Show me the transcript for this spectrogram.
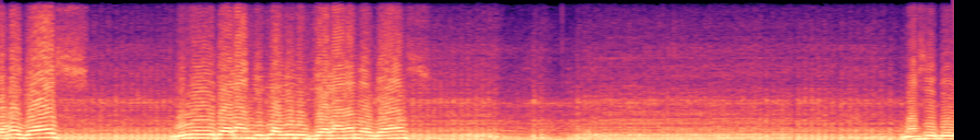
Oke guys. Ini udah lanjut lagi di jalanan ya guys masih di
